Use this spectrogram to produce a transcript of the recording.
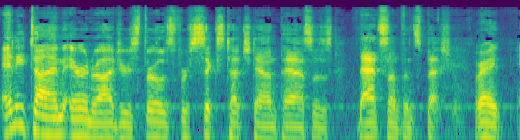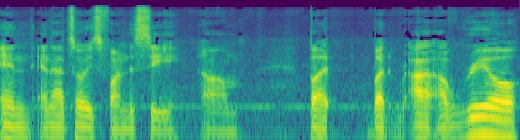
Anytime Aaron Rodgers throws for six touchdown passes, that's something special. Right, and and that's always fun to see. Um, but but a, a real,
